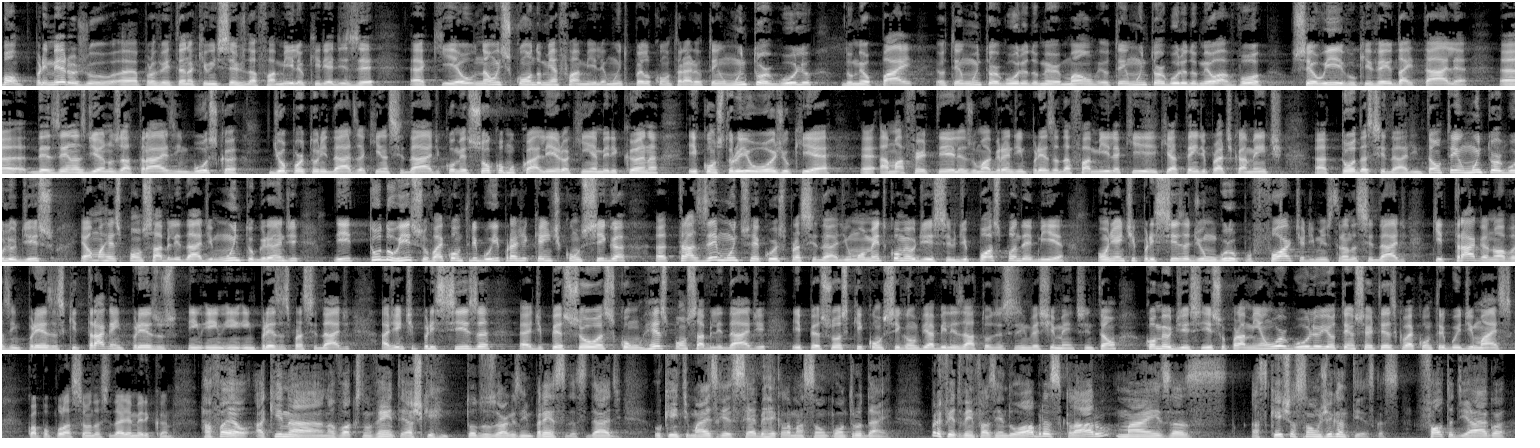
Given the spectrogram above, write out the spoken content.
Bom, primeiro, Ju, eh, aproveitando aqui o ensejo da família, eu queria dizer é, que eu não escondo minha família, muito pelo contrário, eu tenho muito orgulho do meu pai, eu tenho muito orgulho do meu irmão, eu tenho muito orgulho do meu avô, o seu Ivo, que veio da Itália é, dezenas de anos atrás em busca de oportunidades aqui na cidade, começou como calheiro aqui em Americana e construiu hoje o que é é, a Mafertelhas, uma grande empresa da família que, que atende praticamente uh, toda a cidade. Então tenho muito orgulho disso, é uma responsabilidade muito grande e tudo isso vai contribuir para que a gente consiga uh, trazer muitos recursos para a cidade. Em um momento, como eu disse, de pós-pandemia, onde a gente precisa de um grupo forte administrando a cidade, que traga novas empresas, que traga empresas, em, em, empresas para a cidade, a gente precisa uh, de pessoas com responsabilidade e pessoas que consigam viabilizar todos esses investimentos. Então, como eu disse, isso para mim é um orgulho e eu tenho certeza que vai contribuir demais com a população da cidade americana. Rafael, aqui na, na Vox 90, acho que todos os órgãos de imprensa da cidade, o que a gente mais recebe é reclamação contra o DAI. O prefeito vem fazendo obras, claro, mas as, as queixas são gigantescas. Falta de água,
